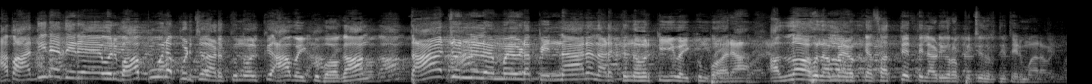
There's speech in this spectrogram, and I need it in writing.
അപ്പൊ അതിനെതിരെ ഒരു ബാപ്പുവിനെ പിടിച്ച് നടക്കുന്നവർക്ക് ആ വഴിക്ക് പോകാം. താജുല്ലമ്മയുടെ പിന്നാലെ നടക്കുന്നവർക്ക് ഈ വൈക്കും പോരാ. അള്ളാഹു നമ്മയൊക്കെ സത്യത്തിൽ അടിയുറപ്പിച്ച് നിർത്തി തെരുമാറാം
